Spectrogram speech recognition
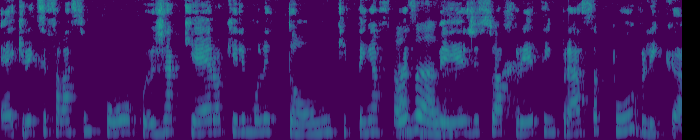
É, queria que você falasse um pouco. Eu já quero aquele moletom que tem a frase beijo sua preta em praça pública.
